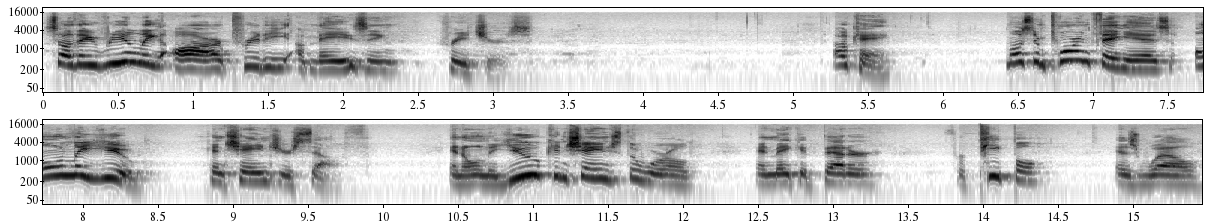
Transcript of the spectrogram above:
so they really are pretty amazing creatures. Okay, most important thing is only you can change yourself. And only you can change the world and make it better for people as well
